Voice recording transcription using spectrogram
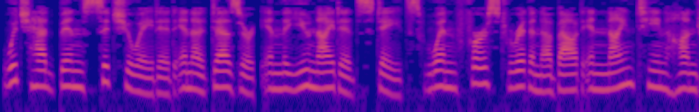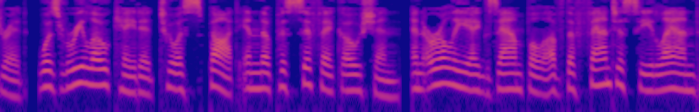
which had been situated in a desert in the United States when first written about in 1900, was relocated to a spot in the Pacific Ocean. An early example of the fantasy land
